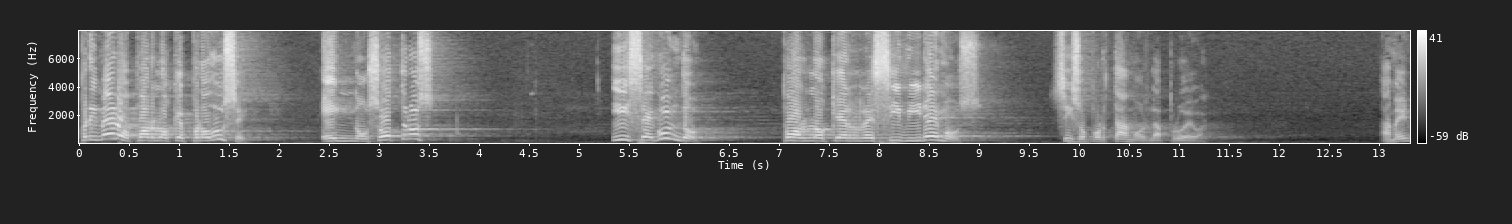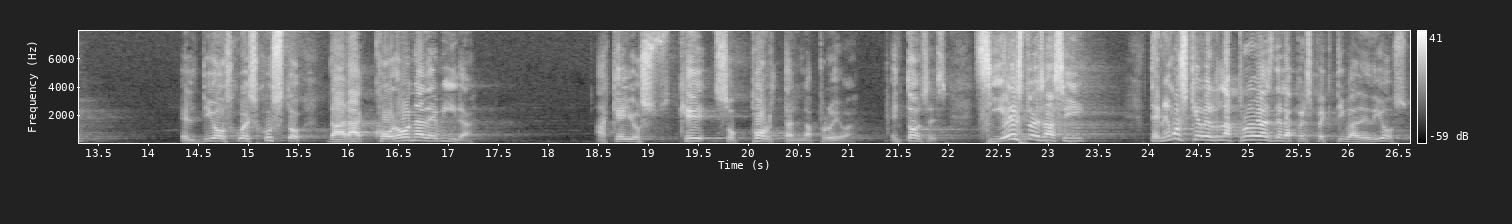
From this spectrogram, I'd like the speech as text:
Primero por lo que produce en nosotros y segundo por lo que recibiremos si soportamos la prueba. Amén. El Dios juez justo dará corona de vida a aquellos que soportan la prueba. Entonces, si esto es así, tenemos que ver la prueba desde la perspectiva de Dios.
